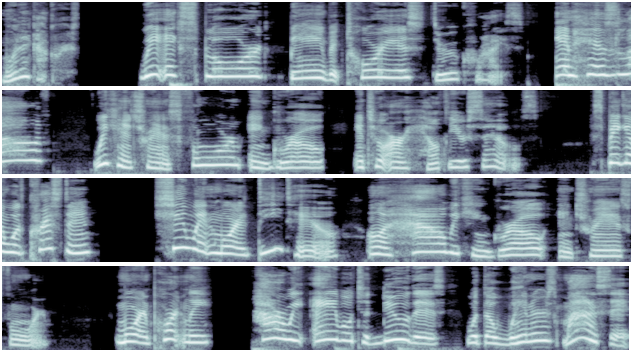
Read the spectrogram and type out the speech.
More Than Conquerors, we explored being victorious through Christ. In His love, we can transform and grow into our healthier selves. Speaking with Kristen, she went in more detail on how we can grow and transform. More importantly, how are we able to do this with a winner's mindset?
